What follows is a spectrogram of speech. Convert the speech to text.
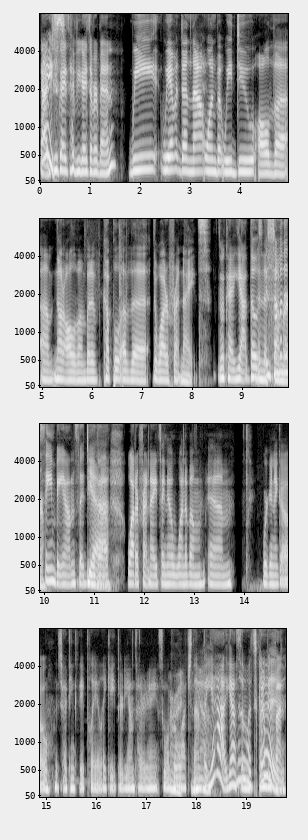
yeah, do you Nice. guys, have you guys ever been? We we haven't done that one, but we do all the um not all of them, but a couple of the the waterfront nights. Okay. Yeah. Those, and some of the same bands that do Yeah. the waterfront nights. I know one of them, um, we're gonna go, which I think they play at like eight thirty on Saturday night, so we'll All go right. watch them. But yeah, yeah, No, some, it's that'll be fun.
